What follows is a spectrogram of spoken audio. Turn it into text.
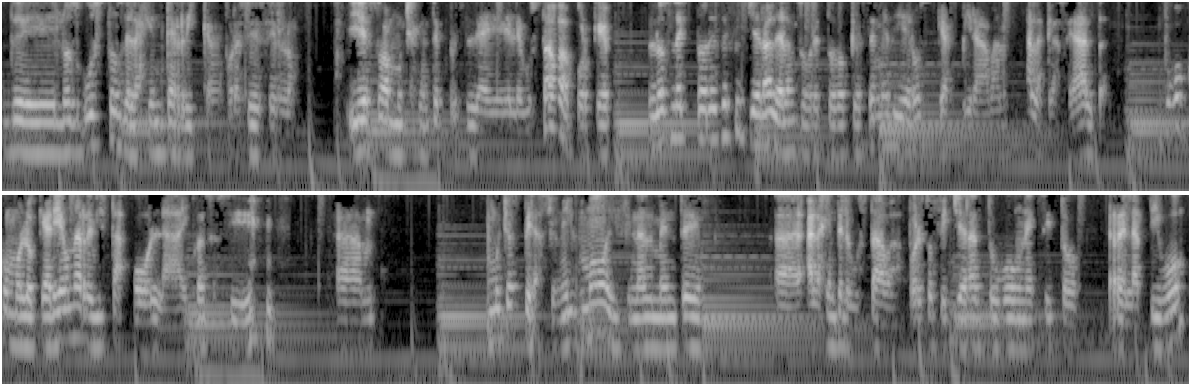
de los gustos de la gente rica, por así decirlo Y eso a mucha gente pues le, gustaba porque los lectores de Fitzgerald eran sobre todo clase medieros que aspiraban a la clase alta. Un poco como lo que haría una revista Hola y cosas así. mucho aspiracionismo y finalmente a la gente le gustaba. Por eso Fitzgerald tuvo un éxito relativo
